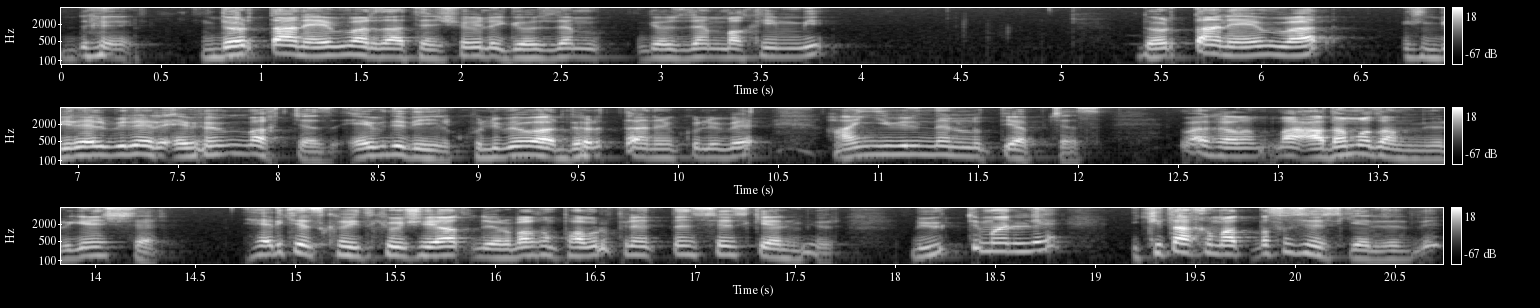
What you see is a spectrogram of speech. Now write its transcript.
dört tane ev var zaten. Şöyle gözden gözden bakayım bir. Dört tane ev var. Birer birer eve mi bakacağız? Evde değil kulübe var. Dört tane kulübe. Hangi birinden loot yapacağız? Bakalım. Bak adam azalmıyor gençler. Herkes kayıt köşeye atlıyor. Bakın Power Plant'ten ses gelmiyor. Büyük ihtimalle iki takım atlasa ses gelirdi.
